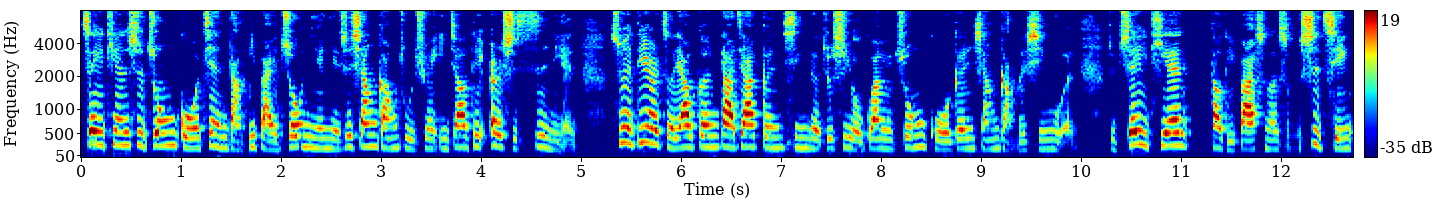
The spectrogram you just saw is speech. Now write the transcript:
这一天是中国建党一百周年，也是香港主权移交第二十四年，所以第二则要跟大家更新的就是有关于中国跟香港的新闻。就这一天到底发生了什么事情？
